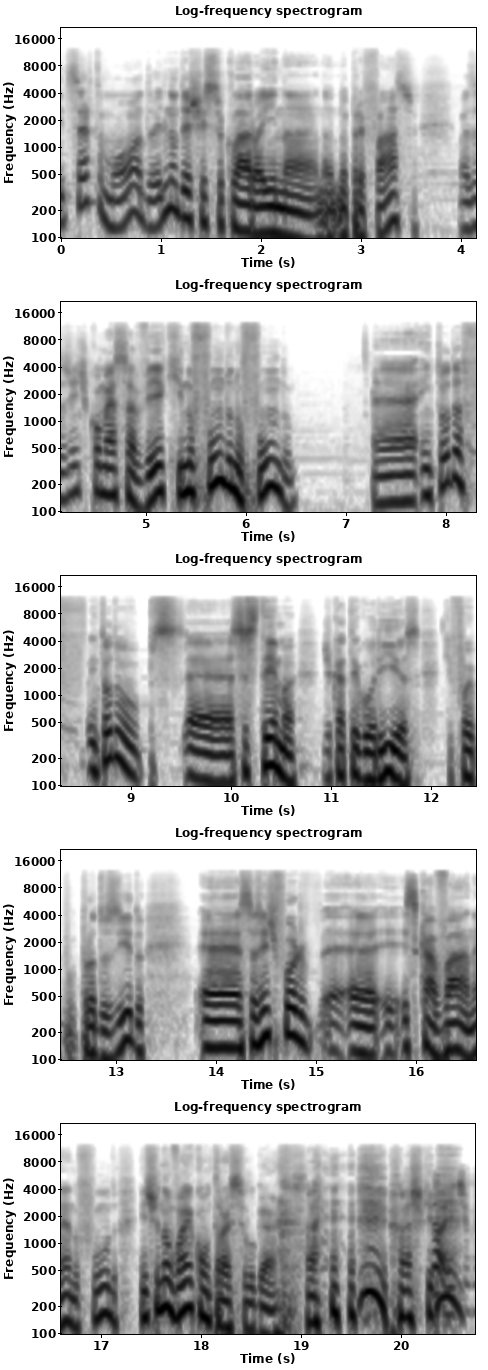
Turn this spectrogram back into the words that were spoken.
E de certo modo, ele não deixa isso claro aí na, na, no prefácio, mas a gente começa a ver que no fundo, no fundo, é, em, toda, em todo é, sistema de categorias que foi produzido, é, se a gente for é, é, escavar né, no fundo, a gente não vai encontrar esse lugar. acho que... Não, a gente,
